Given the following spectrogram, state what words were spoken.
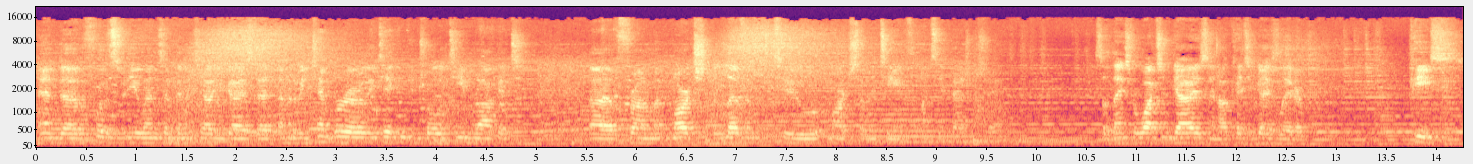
And uh, before this video ends, I'm going to tell you guys that I'm going to be temporarily taking control of Team Rocket uh, from March 11th to March 17th on St. Patrick's Day. So thanks for watching, guys, and I'll catch you guys later. Peace.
